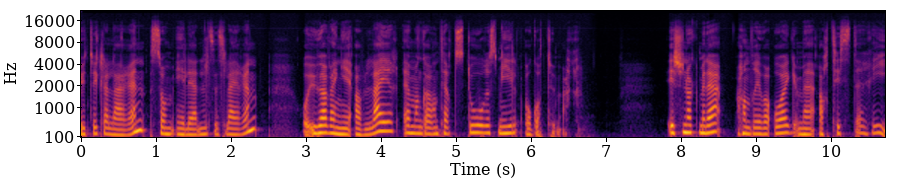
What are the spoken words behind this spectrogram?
utviklerleiren som i ledelsesleiren, og uavhengig av leir er man garantert store smil og godt humør. Ikke nok med det, han driver òg med artisteri.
